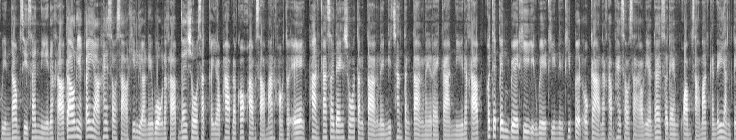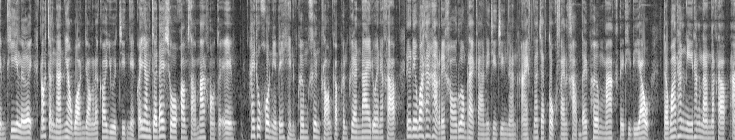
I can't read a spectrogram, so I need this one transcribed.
Queendom ซีซั่นนี้นะครับเราเนี่ยก็อยากให้สาวๆที่เหลือในวงนะครับได้โชว์ศักยภาพแล้วก็ความสามารถของตัวเอง ผ่านการแสดงโชว์ต่างๆ ในมิชชั่นต่างๆ ในรายการนี้นะครับ ก็จะเป็นเวทีอีกเวทีหนึ่งที่เปิดโอกาสนะครับให้สาวๆ เนี่ยได้แสดงความสามารถกันได้อย่างเต็มที่เลย นอกจากนั้นเนี่ยวอนยองและก็ยูจินเนี่ยก็ยังจะได้โชว์ความสามารถของตัวเอง ให้ทุกคนเนี่ยได้เห็นเพิ่มขึ้นพร้อมกับเพื่อนๆ ได้ด้วยนะครับเรียกได้ว่าถ้าหากได้เข้าร่วมรายการนี้จริง ๆ นั้นไอฟ์น่าจะตกแฟนคลับได้เพิ่มมากเลยทีเดียว แต่ว่าทั้งนี้ทั้งนั้นนะครับไอ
